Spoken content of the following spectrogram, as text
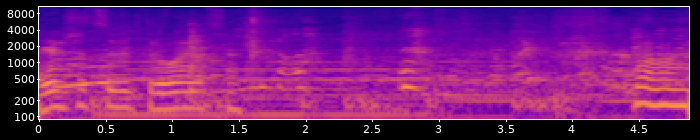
А як же це відкривається? Ага.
